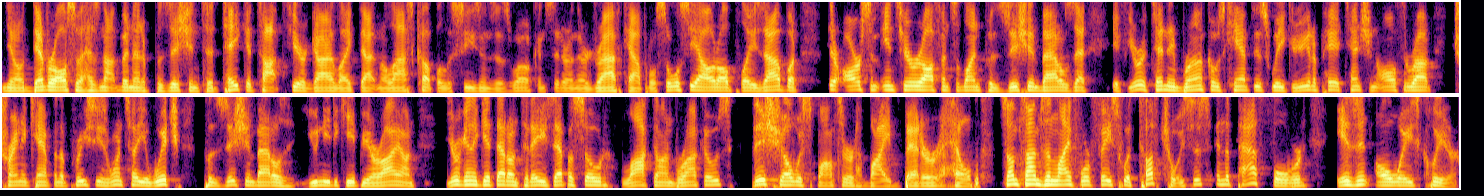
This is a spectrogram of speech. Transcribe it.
you know, Denver also has not been in a position to take a top tier guy like that in the last couple of seasons as well, considering their draft capital. So we'll see how it all plays out. But there are some interior offensive line position battles that if you're attending Broncos camp this week, or you're going to pay attention all throughout training camp and the preseason, we're going to tell you which position battles you need to keep your eye on. You're going to get that on today's episode, Locked On Broncos. This show is sponsored by BetterHelp. Sometimes in life, we're faced with tough choices, and the path forward isn't always clear.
